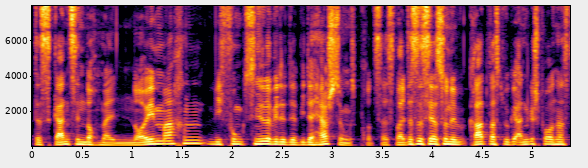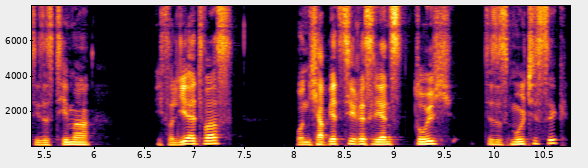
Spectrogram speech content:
das Ganze nochmal neu machen? Wie funktioniert da wieder der Wiederherstellungsprozess? Weil das ist ja so eine, gerade was du angesprochen hast, dieses Thema, ich verliere etwas und ich habe jetzt die Resilienz durch dieses Multisig.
